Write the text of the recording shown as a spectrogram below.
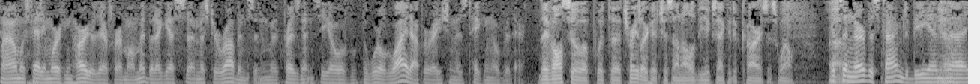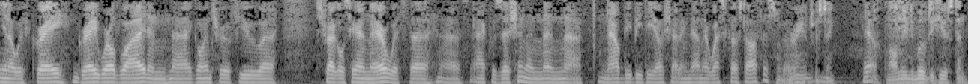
Well, I almost had him working harder there for a moment, but I guess uh, Mr. Robinson, the president and CEO of the worldwide operation, is taking over there. They've also uh, put uh, trailer hitches on all of the executive cars as well. It's Uh, a nervous time to be in, yeah. uh, you know, with Grey, Grey worldwide, and uh, going through a few uh, struggles here and there with uh, uh, acquisition, and then uh, now BBDO shutting down their West Coast office. very interesting. Yeah. I'll need to move to Houston.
